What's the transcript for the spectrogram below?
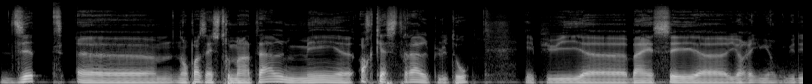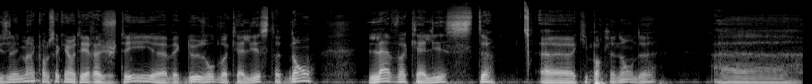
dite, non pas instrumentale, mais orchestrale plutôt. Et puis, euh, ben, c'est, euh, il y, a des éléments comme ça qui ont été rajoutés euh, avec deux autres vocalistes, dont la vocaliste qui porte le nom de. ah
